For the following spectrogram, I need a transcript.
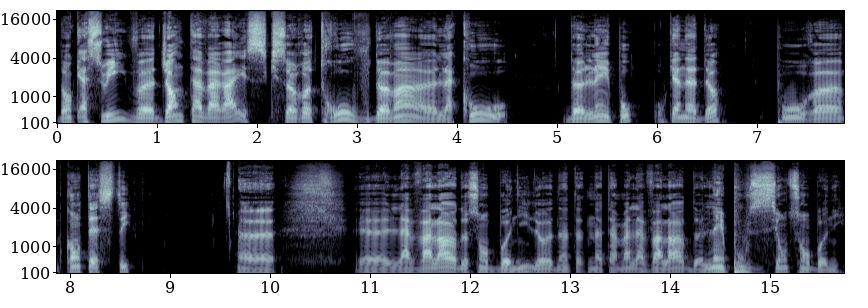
Donc, à suivre, euh, John Tavares qui se retrouve devant la Cour de l'impôt au Canada pour contester la valeur de son boni, là, notamment la valeur de l'imposition de son boni.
